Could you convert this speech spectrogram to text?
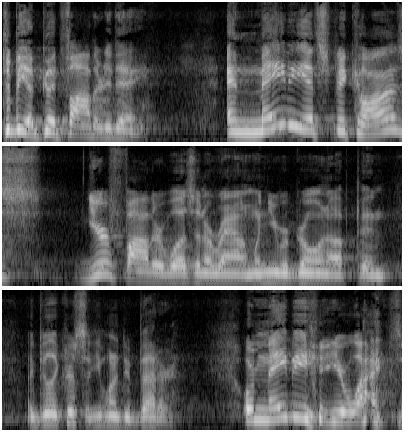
to be a good father today. And maybe it's because your father wasn't around when you were growing up and like Billy Crystal, you want to do better. Or maybe your wife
